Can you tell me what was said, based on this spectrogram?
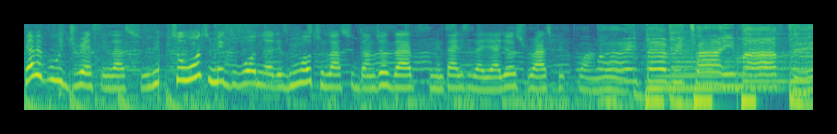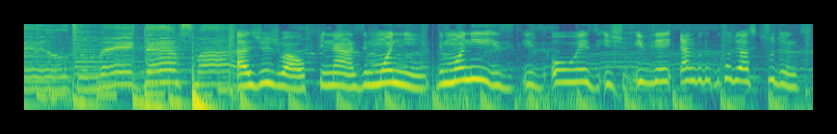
We have people who dress in LASU. We- So we want to make the world know that there's more to LASU than just that mentality that they are just rats people and all. Make them smile. As usual, finance, the money, the money is is always the issue. If they and because- we are students,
